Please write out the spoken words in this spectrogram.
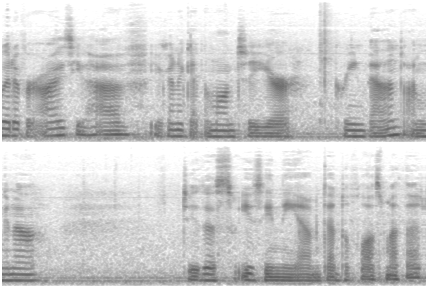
Whatever eyes you have, you're going to get them onto your green band. I'm going to do this using the um, dental floss method.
